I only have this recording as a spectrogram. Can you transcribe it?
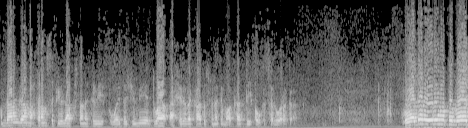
همدارنګه محترم صفی الله پوښتنه کوي وای د جمعې دوه اخري رکعات سنت مؤکد دی او که څلور رکعات خو دغه وروڼو ته باید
